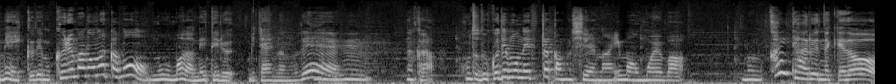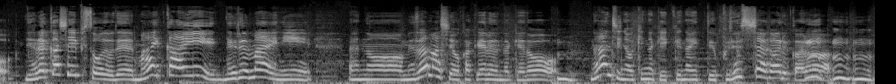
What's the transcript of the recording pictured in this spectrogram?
メイクでも車の中ももうまだ寝てるみたいなので、うんなんか本当どこでも寝てたかもしれない今思えば。もう書いてあるんだけどやらかしエピソードで毎回寝る前にあのー目覚ましをかけるんだけど、うん。何時に起きなきゃいけないっていうプレッシャーがあるから、うんうんうん。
